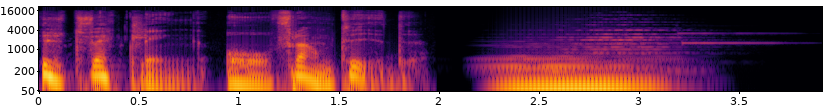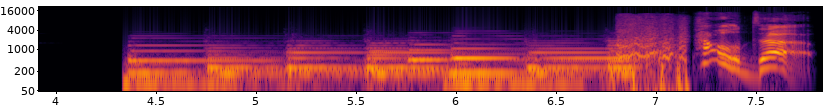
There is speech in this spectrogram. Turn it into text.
utveckling och framtid. Hold up.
